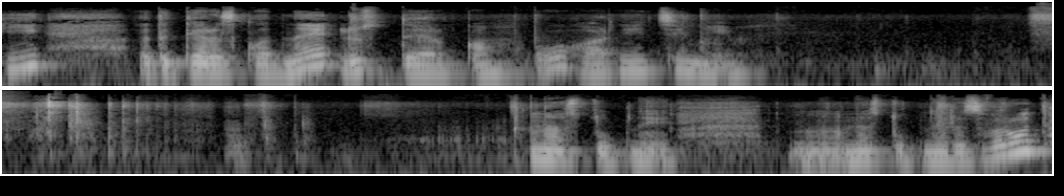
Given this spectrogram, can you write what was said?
і таке розкладне люстерко по гарній ціні. Наступний, наступний розворот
